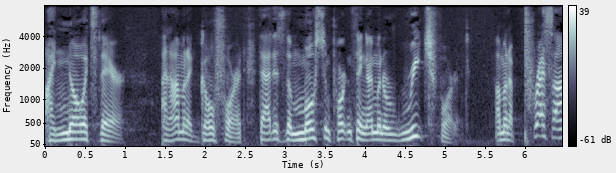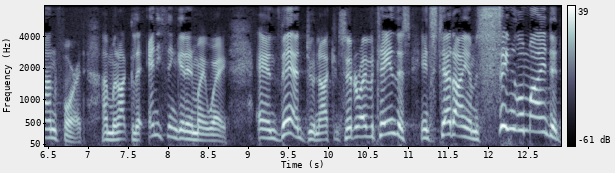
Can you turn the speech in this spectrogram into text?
I know it's there, and I'm going to go for it. That is the most important thing. I'm going to reach for it. I'm going to press on for it. I'm not going to let anything get in my way. And then do not consider I've attained this. Instead, I am single minded,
